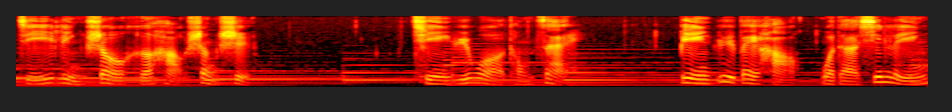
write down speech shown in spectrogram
及领受和好圣事，请与我同在，并预备好我的心灵，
